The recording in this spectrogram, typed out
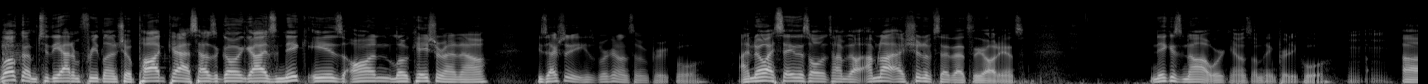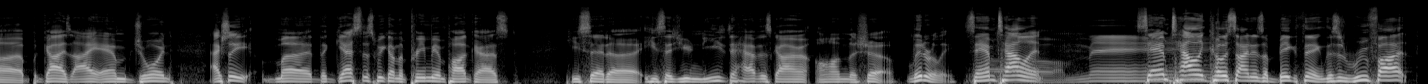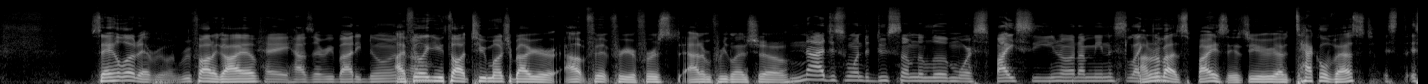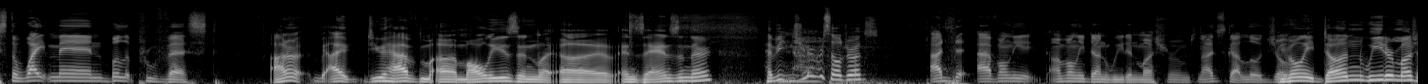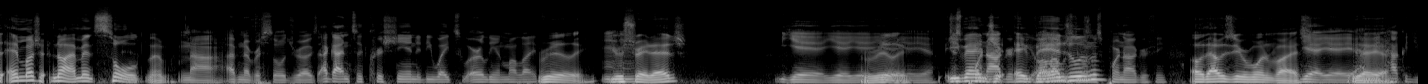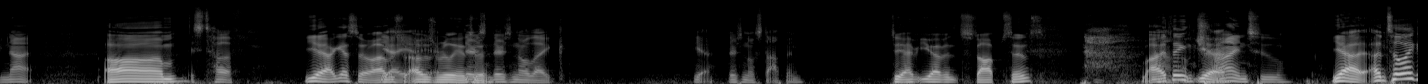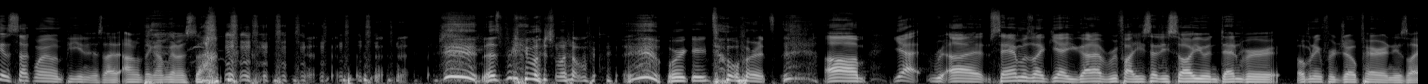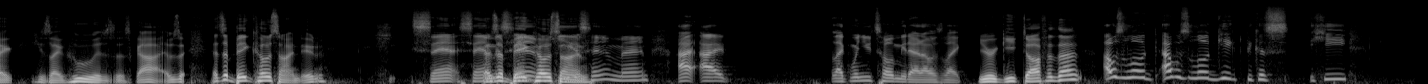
Welcome to the Adam Friedland Show podcast. How's it going, guys? Nick is on location right now. He's actually he's working on something pretty cool. I know I say this all the time. Though I'm not. I shouldn't have said that to the audience. Nick is not working on something pretty cool. Uh, but guys, I am joined. Actually, my, the guest this week on the premium podcast, he said uh, he said you need to have this guy on the show. Literally, Sam Talent. Oh man. Sam Talent cosign is a big thing. This is Rufat. Say hello to everyone. Rufat Agayev. Hey, how's everybody doing? I feel like Um, you thought too much about your outfit for your first Adam Friedland show. Nah, I just wanted to do something a little more spicy. You know what I mean? It's like I don't know about spicy. It's you have a tackle vest. It's it's the white man bulletproof vest. I don't. I do you have uh, mollies and uh, and Zans in there? Have you? Did you ever sell drugs? I d- I've only I've only done weed and mushrooms. And I just got a little joke. You've only done weed or mush and mush? No, I meant sold them. nah, I've never sold drugs. I got into Christianity way too early in my life. Really? You're Mhm. straight edge. Yeah, yeah, yeah, Really? yeah, yeah, yeah. Evangel- pornography. All I was doing evangelism? was pornography. Oh, that was your one vice. Yeah, yeah, yeah. Yeah, I mean, yeah. How could you not? Um. It's tough. Yeah, I guess so. I yeah, was. yeah, I was really into there's, it. There's no like. Yeah, there's no stopping. Do you have you haven't stopped since? I think I'm yeah. trying to. Yeah, until I can suck my own penis, I, I don't think I'm gonna stop. That's pretty much what I'm working towards. Um, yeah, uh, Sam was like, "Yeah, you gotta have Rufat." He said he saw you in Denver opening for Joe Perry, and he's like, "He's like, who is this guy?" It was that's a big cosign, dude. He, Sam, Sam That's a big him. He cosign. is him, man. I, I, like when you told me that, I was like, You're geeked off of that. I was a little, I was a little geeked because he,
